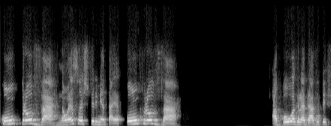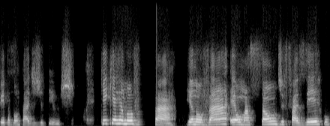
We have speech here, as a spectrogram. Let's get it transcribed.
comprovar. Não é só experimentar, é comprovar a boa, agradável e perfeita vontade de Deus. O que, é renovar? Renovar é uma ação de fazer com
